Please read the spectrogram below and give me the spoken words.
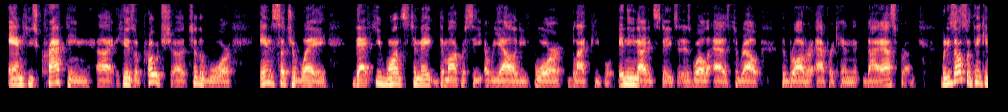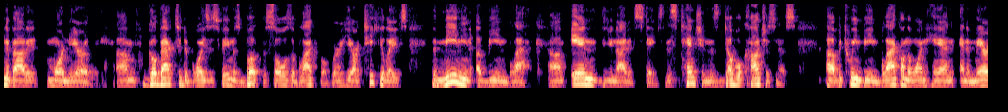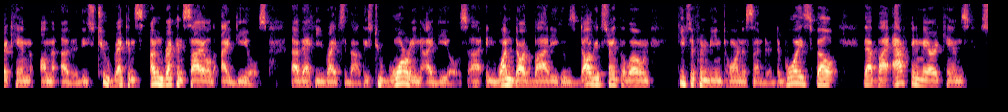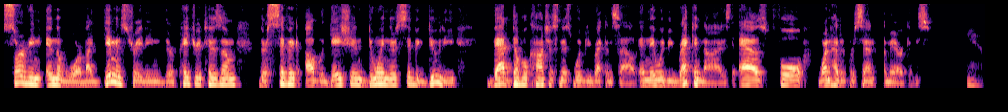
And he's crafting uh, his approach uh, to the war in such a way that he wants to make democracy a reality for Black people in the United States as well as throughout the broader African diaspora. But he's also thinking about it more narrowly. Um, go back to Du Bois's famous book, The Souls of Black Folk, where he articulates the meaning of being black um, in the United States, this tension, this double consciousness uh, between being black on the one hand and American on the other, these two recon- unreconciled ideals uh, that he writes about, these two warring ideals uh, in one dark body whose dogged strength alone keeps it from being torn asunder. Du Bois felt that by African Americans serving in the war, by demonstrating their patriotism, their civic obligation, doing their civic duty, that double consciousness would be reconciled and they would be recognized as full 100% Americans. Yeah.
